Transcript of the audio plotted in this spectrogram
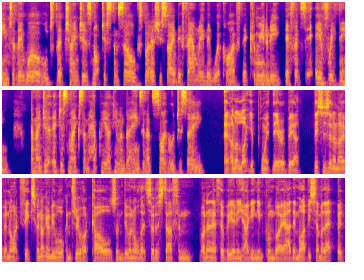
into their world that changes not just themselves, but as you say, their family, their work life, their community efforts, everything. And they just, it just makes them happier human beings. And it's so good to see. And, and I like your point there about this isn't an overnight fix. We're not going to be walking through hot coals and doing all that sort of stuff. And I don't know if there'll be any hugging in Kumbaya. There might be some of that, but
